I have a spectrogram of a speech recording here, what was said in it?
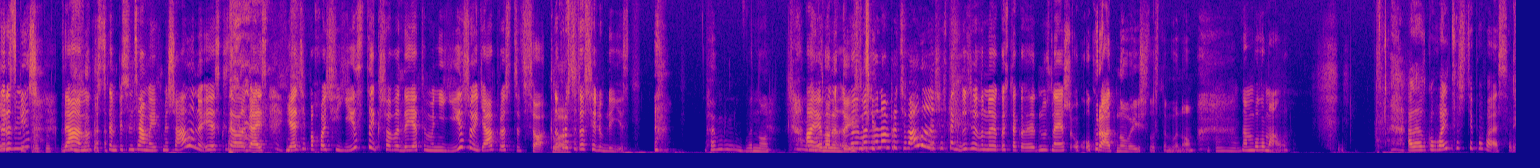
ти розумієш. Да, ми просто там пісюнцями їх мішали. Ну і я сказала, guys, я типу хочу їсти. Якщо ви даєте мені їжу, я просто все. Ну просто то, що я люблю їсти. Та мені вино. А Мені я не ми, дають. ми з вином працювали, але щось так дуже воно якось так, е, ну знаєш, акуратно вийшло з тим вином. Мгм. Нам було мало. Але алкоголь це ж типу весело.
